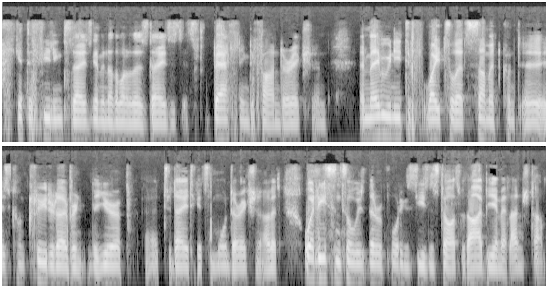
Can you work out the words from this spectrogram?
I get the feeling today is going to be another one of those days. It's, it's battling to find direction, and maybe we need to wait till that summit con- uh, is concluded over in the Europe uh, today to get some more direction out of it, or at least until we, the reporting season starts with IBM at lunchtime.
